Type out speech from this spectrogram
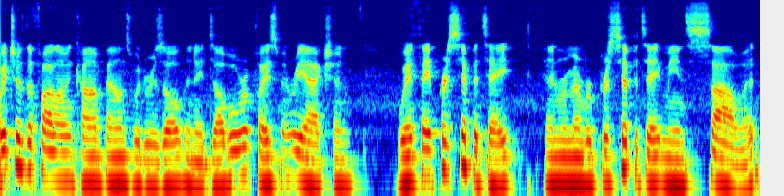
which of the following compounds would result in a double replacement reaction with a precipitate? And remember, precipitate means solid.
